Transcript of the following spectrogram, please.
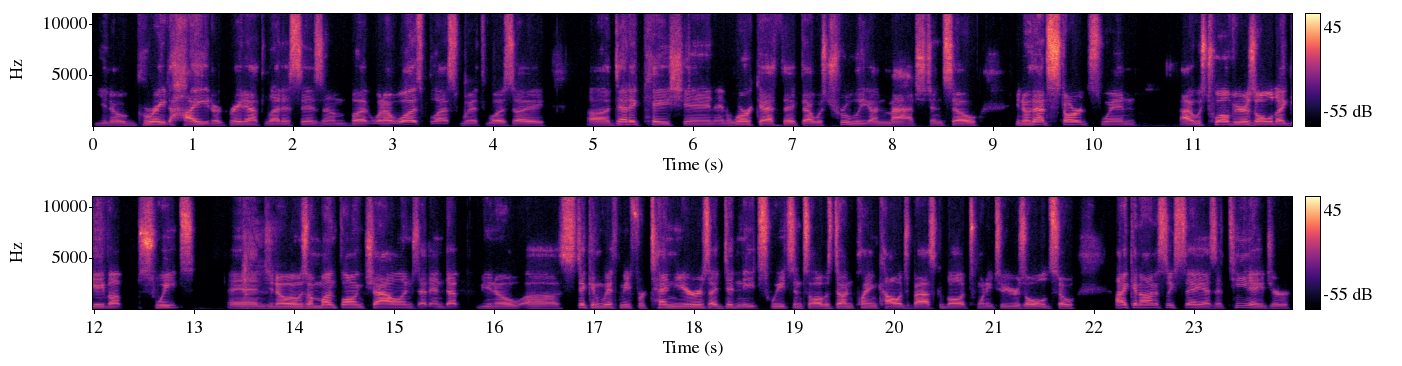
you know, great height or great athleticism. But what I was blessed with was a uh, dedication and work ethic that was truly unmatched. And so, you know, that starts when I was 12 years old. I gave up sweets. And you know it was a month long challenge that ended up you know uh, sticking with me for 10 years. I didn't eat sweets until i was done playing college basketball at 22 years old. So i can honestly say as a teenager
